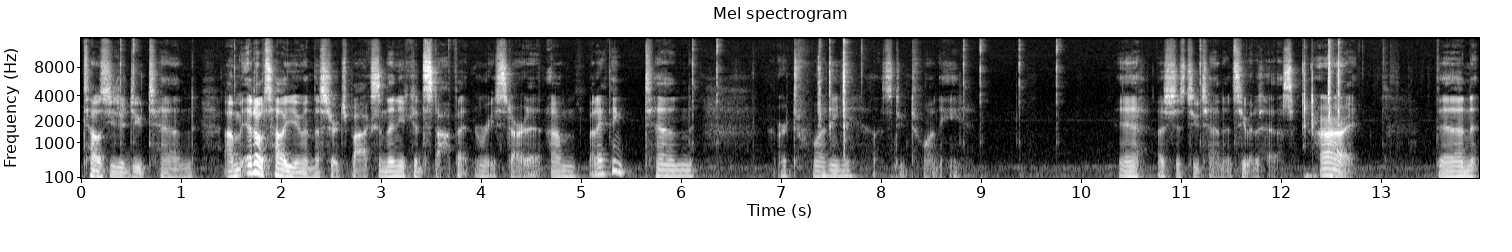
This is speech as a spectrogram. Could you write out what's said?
tells you to do 10. Um, it'll tell you in the search box, and then you could stop it and restart it. Um, but I think 10 or 20. Let's do 20. Yeah, let's just do 10 and see what it has. All right. Then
